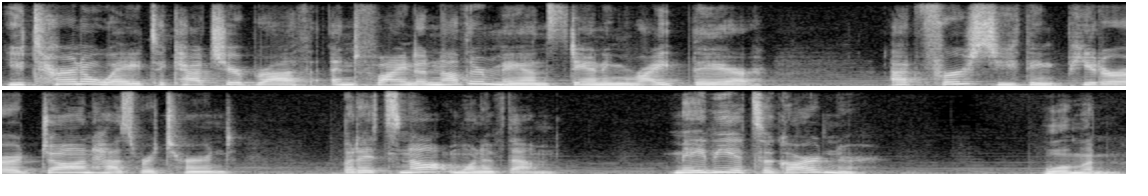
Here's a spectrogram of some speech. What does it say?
You turn away to catch your breath and find another man standing right there. At first, you think Peter or John has returned, but it's not one of them. Maybe it's a gardener. Woman,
